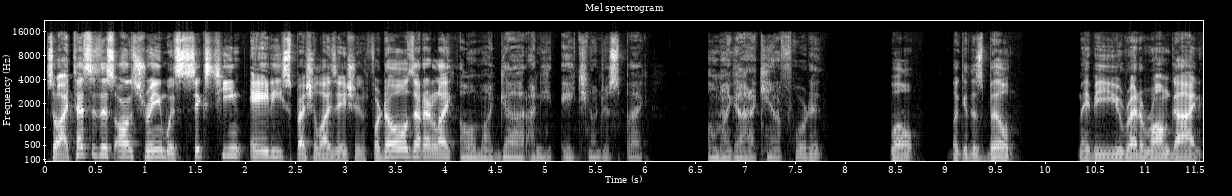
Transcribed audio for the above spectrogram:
So I tested this on stream with 1680 specialization. For those that are like, oh my god, I need 1800 spec. Oh my god, I can't afford it. Well, look at this build. Maybe you read a wrong guide.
